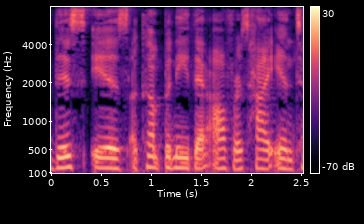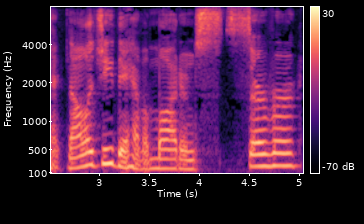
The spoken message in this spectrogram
this is a company that offers high end technology. They have a modern server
